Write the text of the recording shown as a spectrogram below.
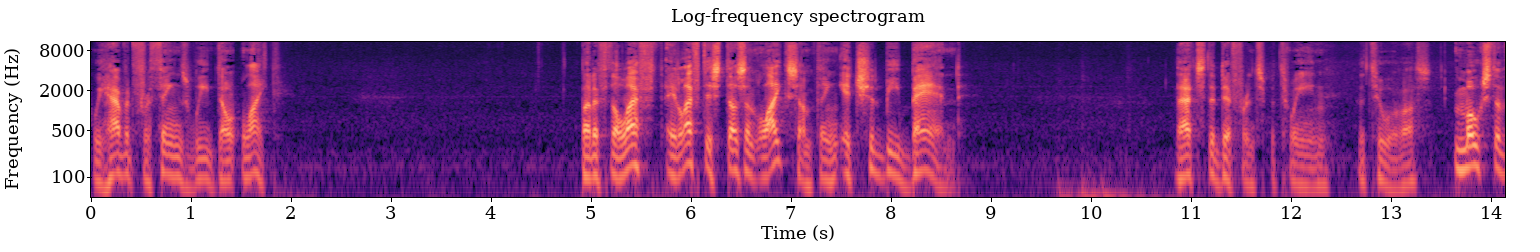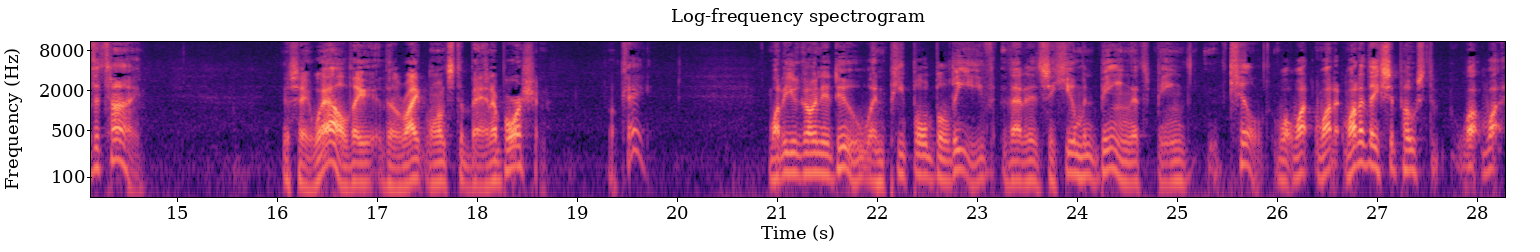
We have it for things we don't like. But if the left a leftist doesn't like something, it should be banned. That's the difference between the two of us most of the time. You say, well, they, the right wants to ban abortion. Okay. What are you going to do when people believe that it's a human being that's being killed? What what what, what are they supposed to what what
